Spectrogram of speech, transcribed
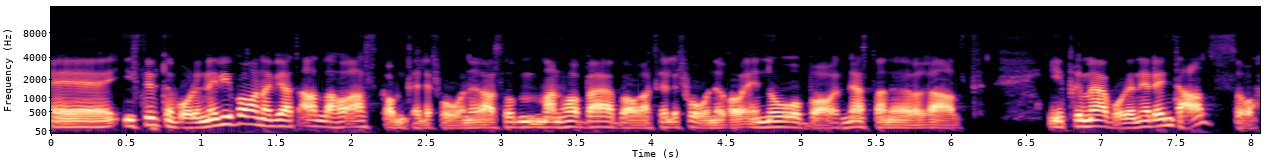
Eh, I slutenvården är vi vana vid att alla har Ascom-telefoner, alltså man har bärbara telefoner och är nåbar nästan överallt. I primärvården är det inte alls så.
